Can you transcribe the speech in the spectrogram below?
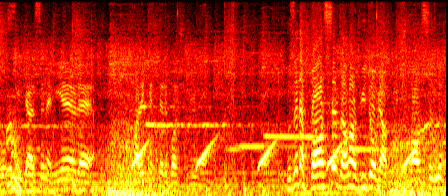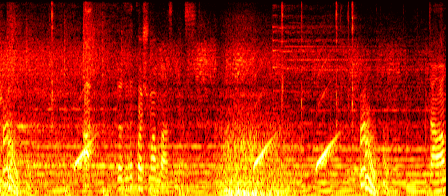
Dostum gelsene niye öyle hareketleri başlıyor? Bu zaten Bowser'dı ama video yapmış. Bowser'lı video. Ah, dur dur koşmam lazım biraz. Tamam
